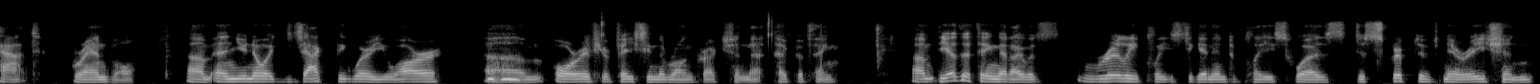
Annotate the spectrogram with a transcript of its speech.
at Granville um, and you know exactly where you are, mm-hmm. um, mm-hmm. or if you're facing the wrong direction, that type of thing. Um, the other thing that I was really pleased to get into place was descriptive narration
